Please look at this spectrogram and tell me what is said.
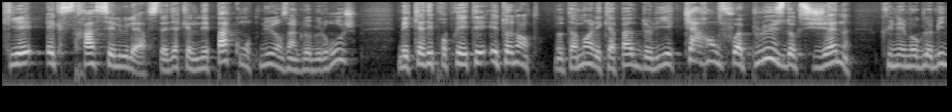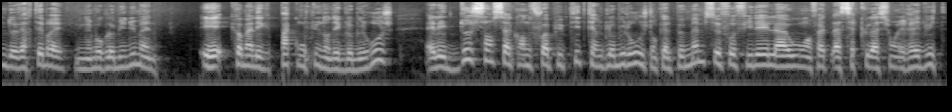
qui est extracellulaire, c'est-à-dire qu'elle n'est pas contenue dans un globule rouge, mais qui a des propriétés étonnantes. Notamment, elle est capable de lier 40 fois plus d'oxygène qu'une hémoglobine de vertébrés, une hémoglobine humaine. Et comme elle n'est pas contenue dans des globules rouges, elle est 250 fois plus petite qu'un globule rouge, donc elle peut même se faufiler là où en fait la circulation est réduite.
